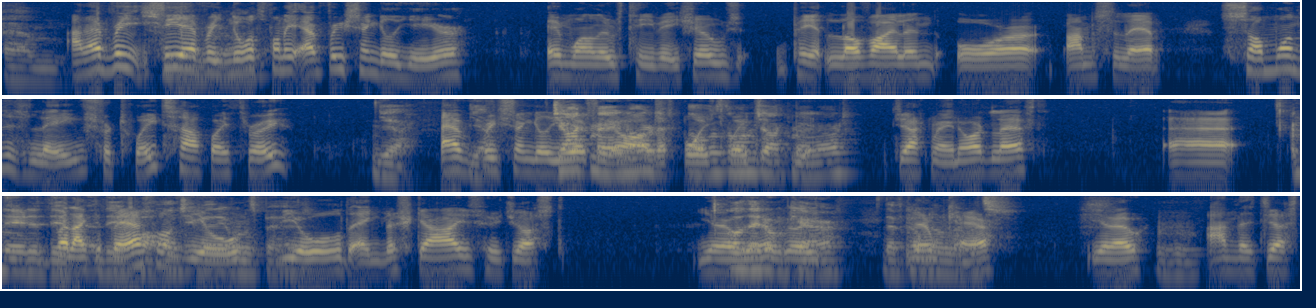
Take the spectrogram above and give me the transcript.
um, And every see every no, what's funny. Every single year, in one of those TV shows, be it Love Island or I'm a Celeb, someone just leaves for tweets halfway through. yeah. Every Yeah. single year, Jack like, oh, Maynard. That was the one. Jack Maynard. Jack Maynard left. Uh, they did the, but like the, best ones, the old, the old English guys who just, you know, Oh, they don't really- care. They've got they no don't care. You know, Mhm. and they just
